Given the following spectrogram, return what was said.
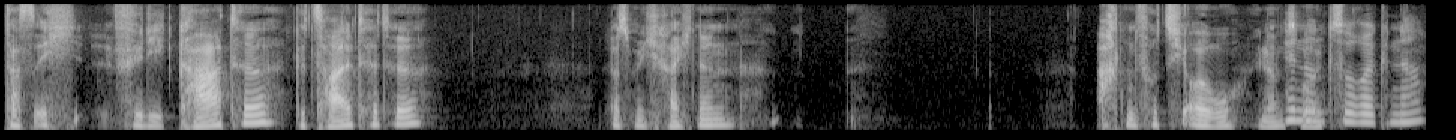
dass ich für die Karte gezahlt hätte, lass mich rechnen, 48 Euro hin und hin zurück. und zurück, ne?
